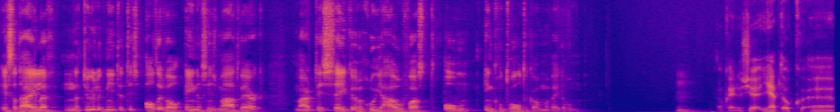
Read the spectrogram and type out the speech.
Is dat heilig? Natuurlijk niet. Het is altijd wel enigszins maatwerk, maar het is zeker een goede houvast om in controle te komen wederom. Hmm. Oké, dus je, je hebt ook, uh,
